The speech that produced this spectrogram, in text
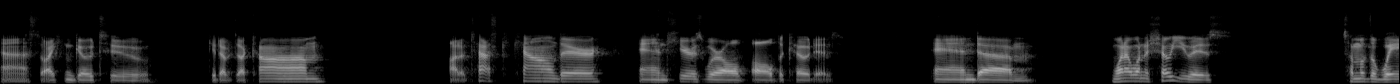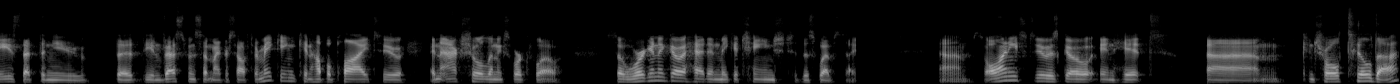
Uh, so I can go to github.com, Autotask Calendar, and here's where all, all the code is. And um, what I want to show you is some of the ways that the new the, the investments that Microsoft are making can help apply to an actual Linux workflow. So we're going to go ahead and make a change to this website. Um, so all I need to do is go and hit um, Control tilde.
